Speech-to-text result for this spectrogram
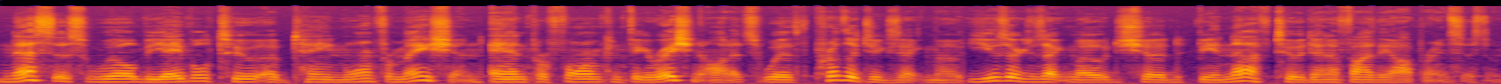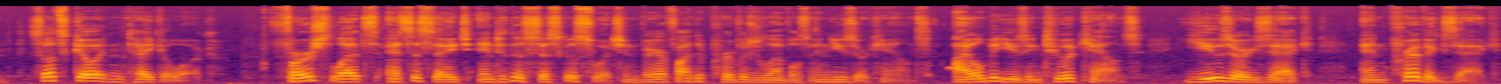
Nessus will be able to obtain more information and perform configuration audits with privilege exec mode. User exec mode should be enough to identify the operating system. So let's go ahead and take a look. First, let's SSH into the Cisco switch and verify the privilege levels and user accounts. I will be using two accounts, user exec and priv exec.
